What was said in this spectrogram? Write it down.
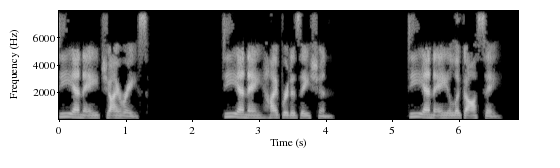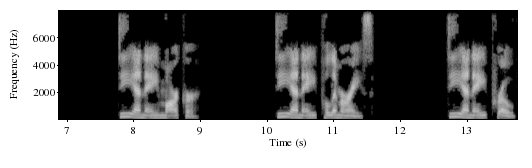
DNA gyrase DNA hybridization. DNA ligase. DNA marker. DNA polymerase. DNA probe.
